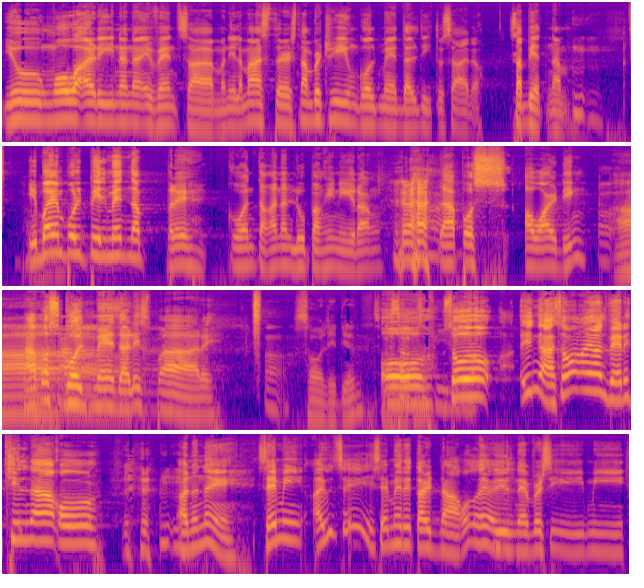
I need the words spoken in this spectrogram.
yung MOA Arena na event sa Manila Masters. Number three, yung gold medal dito sa ano, sa Vietnam. Mm-mm. Iba yung fulfillment na, pre, kuwanta ka ng lupang hinirang. tapos, awarding. Ah, Tapos, gold medalist, pare. Oo. Solid yun. Oh, sa feeling. so, yun nga. So, ngayon, very chill na ako. ano na eh. Semi, I would say, semi-retired na ako. Kaya you'll never see me.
